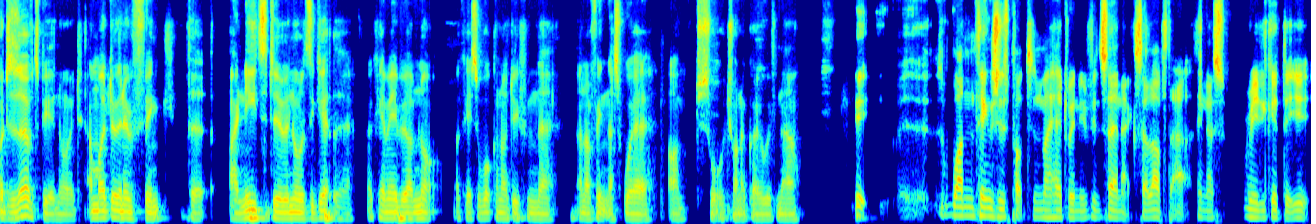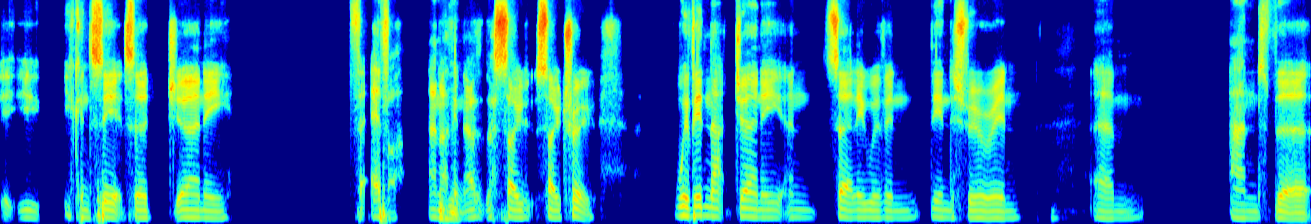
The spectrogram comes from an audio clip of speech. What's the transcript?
I deserve to be annoyed? Am I doing everything that I need to do in order to get there? Okay, maybe I'm not. Okay, so what can I do from there? And I think that's where I'm sort of trying to go with now. Uh, one thing's just popped in my head when you've been saying that because I love that. I think that's really good that you you you can see it's a journey forever, and I Mhm. think that's, that's so so true. Within that journey, and certainly within the industry we're in, um, and the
